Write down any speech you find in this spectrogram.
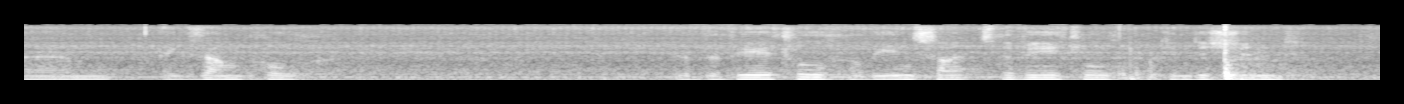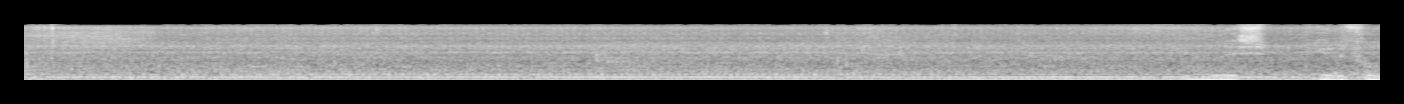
um, example of the vehicle or the inside to the vehicle conditioned. And this beautiful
